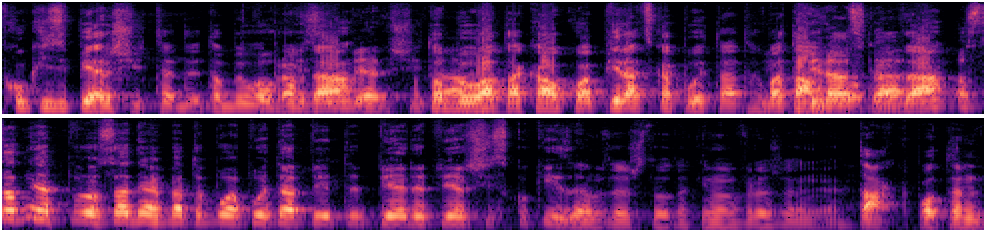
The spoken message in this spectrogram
Cookies i Piersi wtedy to było, Cookies prawda? i Piersi, to tak. była taka okła, piracka płyta, to chyba tam było, Piracka- prawda? Ostatnia, ostatnia chyba to była płyta pie, pier, Piersi z Cookiesem zresztą, takie mam wrażenie. Tak, potem...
